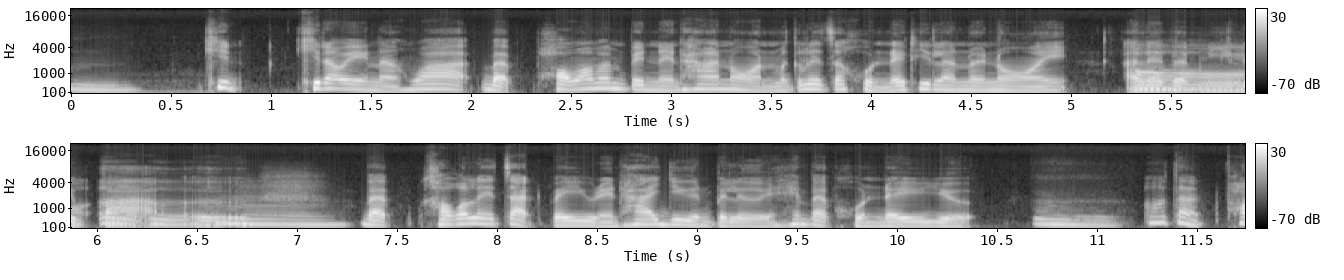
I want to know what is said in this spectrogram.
อืมคิดคิดเอาเองนะว่าแบบเพราะว่ามันเป็นในท่านอนมันก็เลยจะขนได้ทีละน้อยๆ อะไรแบบนี้หรือเปล่า เออเอเออออแบบเขาก็เลยจัดไปอยู่ในท่ายืนไปเลย ให้แบบขนได้เยอะอืมโอ้แต่พอ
